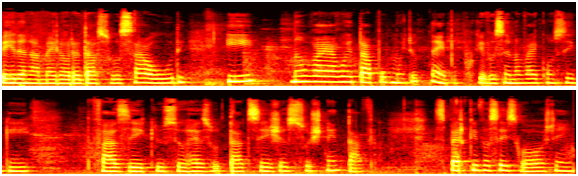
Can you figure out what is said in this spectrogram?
perda na melhora da sua saúde e não vai aguentar por muito tempo, porque você não vai conseguir fazer que o seu resultado seja sustentável. Espero que vocês gostem.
